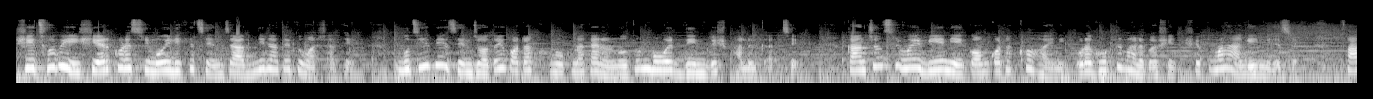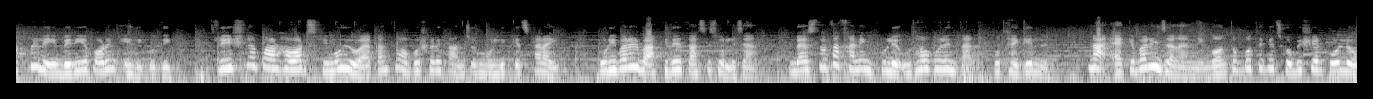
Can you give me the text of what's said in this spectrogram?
সেই ছবি শেয়ার করে শ্রীময়ী লিখেছেন, চাঁদনি রাতে তোমার সাথে। বুঝিয়ে দিয়েছেন, যতই কটাক্ষ হোক না কেন, নতুন বউয়ের দিন বেশ ভালোই কাটছে। কাঞ্চন শ্রীময়ীর বিয়ে নিয়ে কম কটাক্ষ হয়নি। ওরা ঘুরতে ভালোবাসেন, সে প্রমাণ আগেই মিলেছে। ফাঁক পেলেই বেরিয়ে পড়েন এদিক ওদিক। তৃষ্ণা পার হওয়ার শ্রীময়ীও একান্ত অবসরে কাঞ্চন মল্লিককে ছাড়াই পরিবারের বাকিদের কাছে চলে যান। ব্যস্ততা খানিক ভুলে উধাও হলেন তারা। কোথায় গেলেন? না, একেবারেই জানাননি গন্তব্য থেকে ছবি শেয়ার করলেও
